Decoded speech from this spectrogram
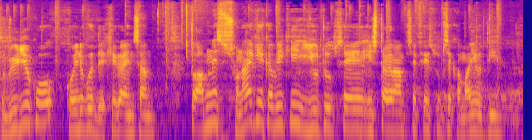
तो वीडियो को कोई ना कोई देखेगा इंसान। तो आपने सुना है कि कभी कि यूट्यूब से इंस्टाग्राम से फेसबुक से कमाई होती है?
